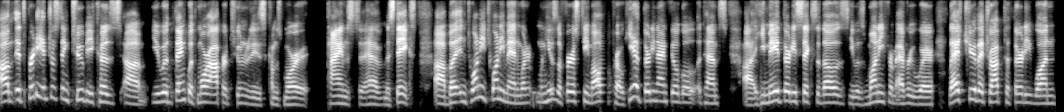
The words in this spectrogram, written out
Um, it's pretty interesting too because um, you would think with more opportunities comes more times to have mistakes. Uh, but in 2020, man, when, when he was the first team All Pro, he had 39 field goal attempts. Uh, he made 36 of those. He was money from everywhere. Last year, they dropped to 31.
